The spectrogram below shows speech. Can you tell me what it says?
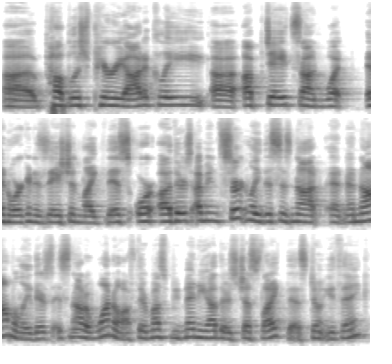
uh, publish periodically uh, updates on what an organization like this or others? I mean, certainly this is not an anomaly. There's, it's not a one off. There must be many others just like this, don't you think?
